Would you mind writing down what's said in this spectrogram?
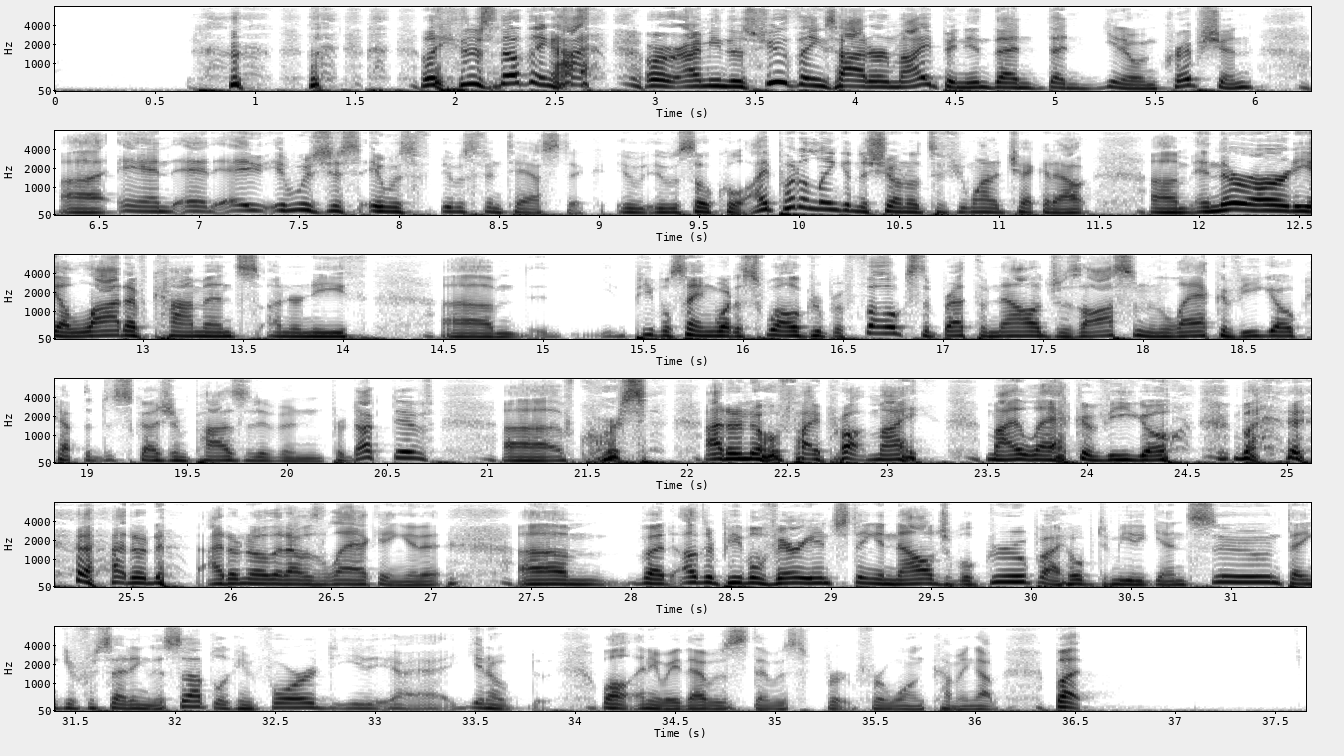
like there's nothing hot, or I mean, there's few things hotter in my opinion than than you know encryption. Uh, and and it, it, was just it was it was fantastic. It, it, was so cool. I put a link in the show notes if you want to check it out. Um, and there are already a lot of comments underneath. Um, people saying what a swell group of folks. The breadth of knowledge was awesome, and the lack of ego kept the discussion positive and productive. Uh, of course, I don't know if I brought my my lack of ego, but I don't I don't know that I was lacking in it. Um, but other people, very interesting and knowledgeable group. I hope to meet again soon. Thank you for setting this up. Looking forward. You, uh, you know, well, anyway, that was that was for for one coming up, but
